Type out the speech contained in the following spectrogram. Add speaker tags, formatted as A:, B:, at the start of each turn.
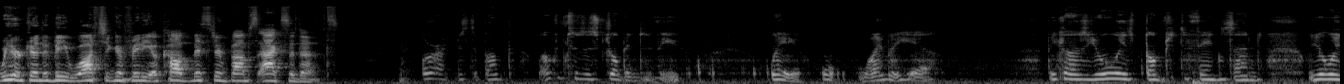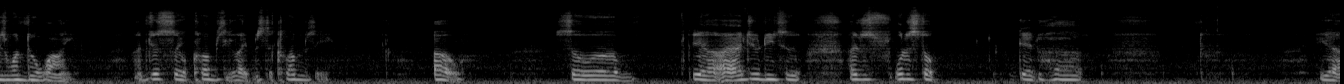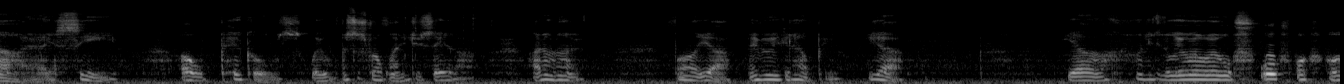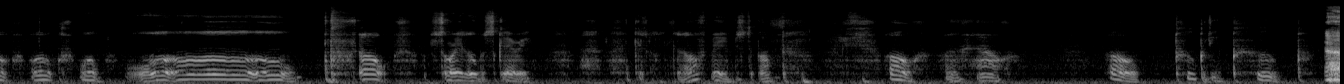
A: we're gonna be watching a video called Mr. Bump's Accident.
B: Alright, Mr. Bump, welcome to this job interview. Wait, wh- why am I here? Because you always bump into things and you always wonder why. I'm just so clumsy like Mr. Clumsy. Oh. So, um, yeah, I, I do need to, I just want to stop getting hurt. Yeah, I see. Oh, pickles. Wait, Mr. Strong, why did you say that? I don't know. But yeah, maybe we can help you. Yeah. Yeah. I need to wait, wait, whoa, whoa, whoa, whoa, whoa, whoa. Oh, I'm sorry, a little bit scary. Get, get off me, Mr. Bump. Oh, uh, ow. Oh, poopity poop.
